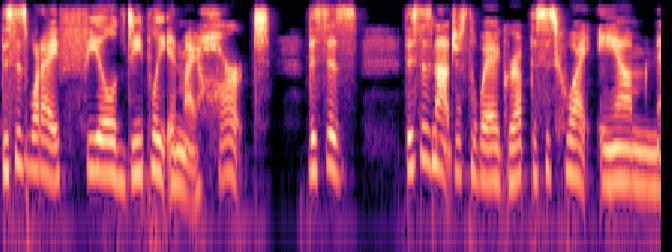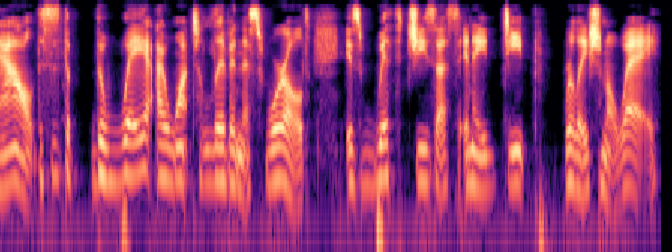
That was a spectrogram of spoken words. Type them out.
This is what I feel deeply in my heart. This is. This is not just the way I grew up. This is who I am now. This is the, the way I want to live in this world is with Jesus in a deep relational way.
